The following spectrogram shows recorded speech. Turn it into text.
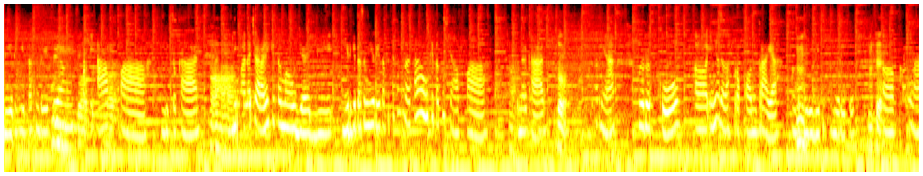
diri kita sendiri itu yang iya, seperti apa gitu kan. Ah, Gimana caranya kita mau jadi diri kita sendiri tapi kita nggak tahu kita tuh siapa. Ah. Bener kan? betul. Sebenarnya menurutku eh, ini adalah pro kontra ya untuk Hmm. diri diri sendiri itu. Oke. Eh, karena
